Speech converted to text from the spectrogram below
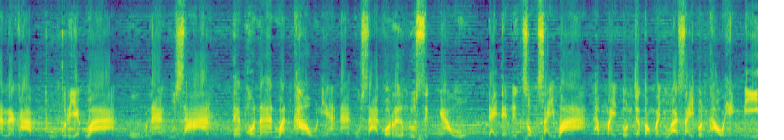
นั้นนะครับ ถูกเรียกว่าอู่นางอุสาแต่พอนานวันเข้าเนี่ยนางอุสาก็เริ่มรู้สึกเหงา ได้แต่นึกสงสัยว่าทำไมตนจะต้องมาอยู่อาศัยบนเขาแห่งนี้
